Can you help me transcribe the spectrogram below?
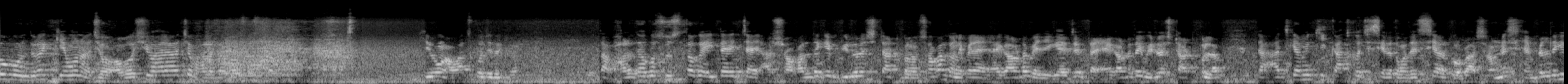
তো বন্ধুরা কেমন আছো? অবশ্যই ভালো আছো ভালো থাকো সুস্থ কীরকম আওয়াজ করছে দেখো তা ভালো থাকো সুস্থ থাকো এইটাই চাই। আর সকাল থেকে ভিডিও স্টার্ট করলাম। সকাল না, প্রায় এগারোটা বেজে গেছে তা এগারোটা থেকে ভিডিও স্টার্ট করলাম। তা আজকে আমি কি কাজ করছি সেটা তোমাদের শেয়ার করব। আর সামনে স্যাম্পেল থেকে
